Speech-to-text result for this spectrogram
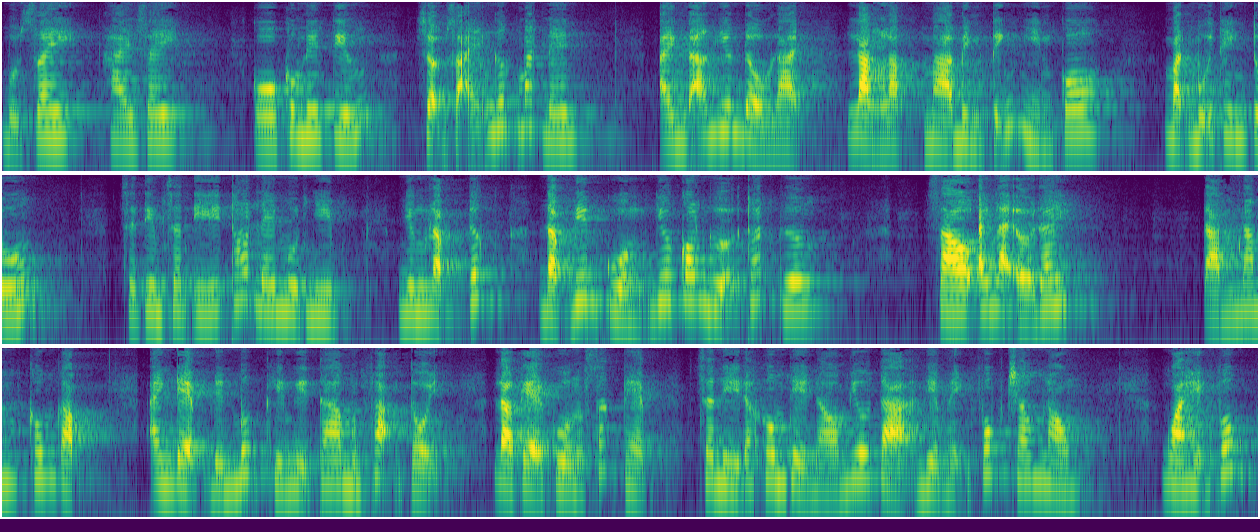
Một giây, hai giây, cô không lên tiếng, chậm rãi ngước mắt lên. Anh đã nghiêng đầu lại, lặng lặng mà bình tĩnh nhìn cô mặt mũi thanh tú. Trái tim chân ý thoát lên một nhịp, nhưng lập tức đập điên cuồng như con ngựa thoát gương. Sao anh lại ở đây? Tám năm không gặp, anh đẹp đến mức khiến người ta muốn phạm tội. Là kẻ cuồng sắc đẹp, chân ý đã không thể nào miêu tả niềm hạnh phúc trong lòng. Ngoài hạnh phúc,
